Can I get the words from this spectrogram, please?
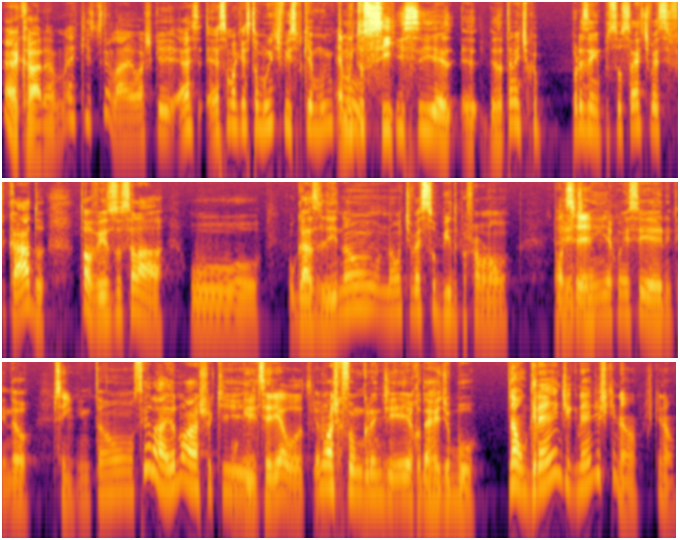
É, cara, é que, sei lá, eu acho que essa é uma questão muito difícil, porque é muito. É muito si. E se, é- é- exatamente, porque, por exemplo, se o Sainz tivesse ficado, talvez, sei lá, o, o Gasly não, não tivesse subido pra Fórmula 1. Pode a gente ser. nem ia conhecer ele, entendeu? Sim. Então, sei lá, eu não acho que. O grid seria outro. Eu né? não acho que foi um grande erro da Red Bull. Não, grande, grande, acho que não. Acho que não.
